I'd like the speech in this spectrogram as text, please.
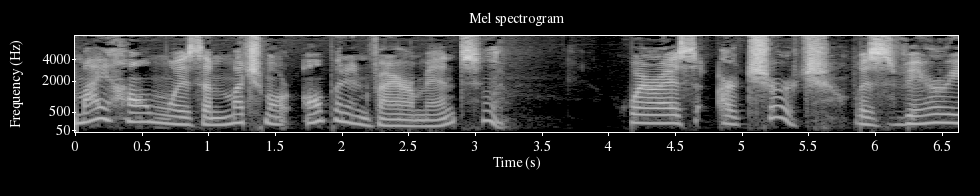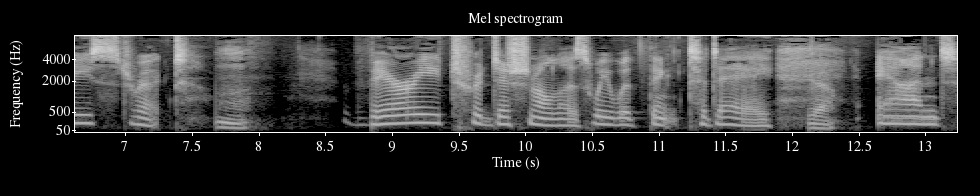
my home was a much more open environment, hmm. Whereas our church was very strict. Mm. Very traditional, as we would think today. Yeah. And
